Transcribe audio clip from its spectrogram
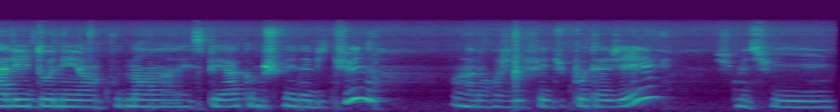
aller donner un coup de main à la SPA comme je fais d'habitude. Alors j'ai fait du potager, je me suis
